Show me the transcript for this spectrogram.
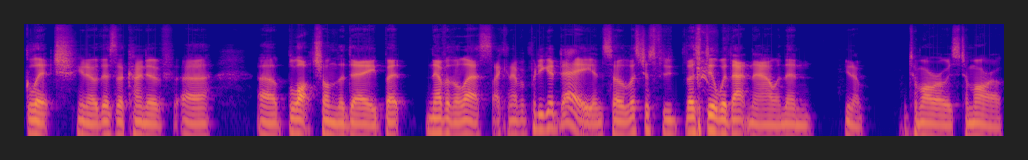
glitch. You know, there's a kind of uh, uh, blotch on the day, but nevertheless, I can have a pretty good day. And so let's just let's deal with that now, and then you know, tomorrow is tomorrow.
